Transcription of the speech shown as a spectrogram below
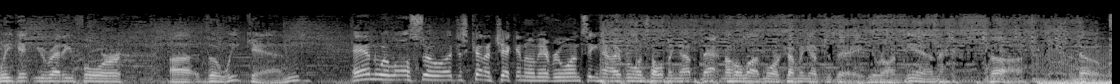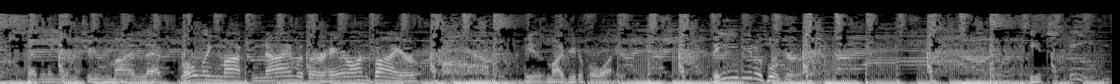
We get you ready for uh, the weekend. And we'll also uh, just kind of check in on everyone, see how everyone's holding up. That and a whole lot more coming up today here on In the Know. Settling into my left, rolling Mach 9 with her hair on fire, is my beautiful wife. The beautiful girl. It's Steve.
